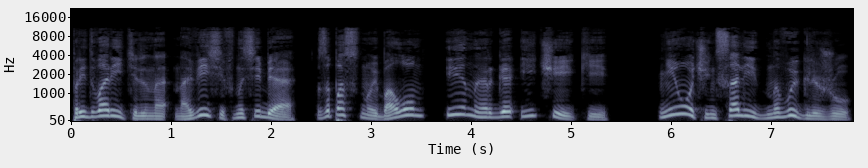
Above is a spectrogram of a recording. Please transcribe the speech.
предварительно навесив на себя запасной баллон и энергоячейки. Не очень солидно выгляжу,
